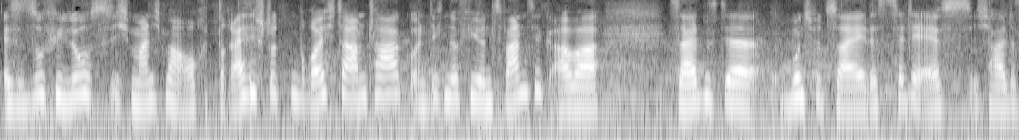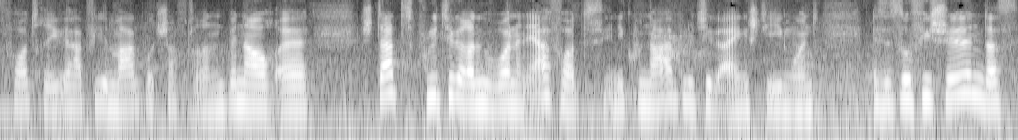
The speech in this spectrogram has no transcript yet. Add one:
es ist so viel los, dass ich manchmal auch 30 Stunden bräuchte am Tag und nicht nur 24. Aber seitens der Bundespolizei, des ZDFs, ich halte Vorträge, habe viele Marktbotschafterinnen, bin auch äh, Stadtpolitikerin geworden in Erfurt, in die Kommunalpolitik eingestiegen. Und es ist so viel schön, dass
